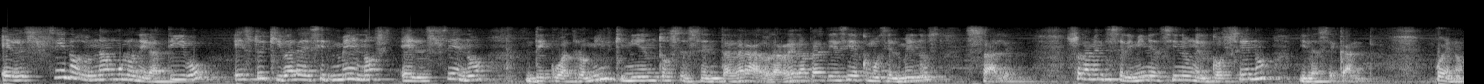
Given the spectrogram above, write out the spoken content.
el seno de un ángulo negativo, esto equivale a decir menos el seno de 4560 grados. La regla práctica es como si el menos sale. Solamente se elimina el seno en el coseno y la secante. Bueno,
